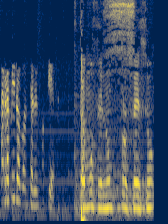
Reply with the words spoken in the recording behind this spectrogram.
a Ramiro González Gutiérrez. Estamos en un proceso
